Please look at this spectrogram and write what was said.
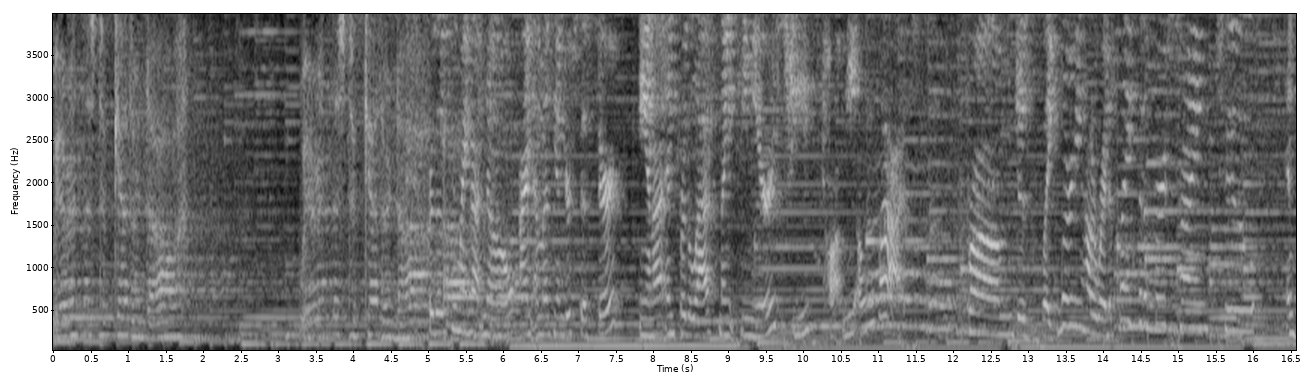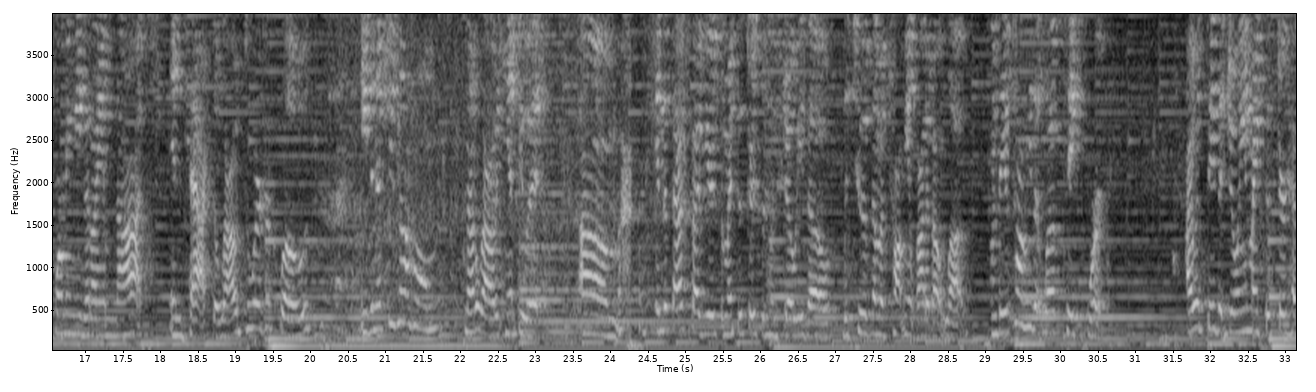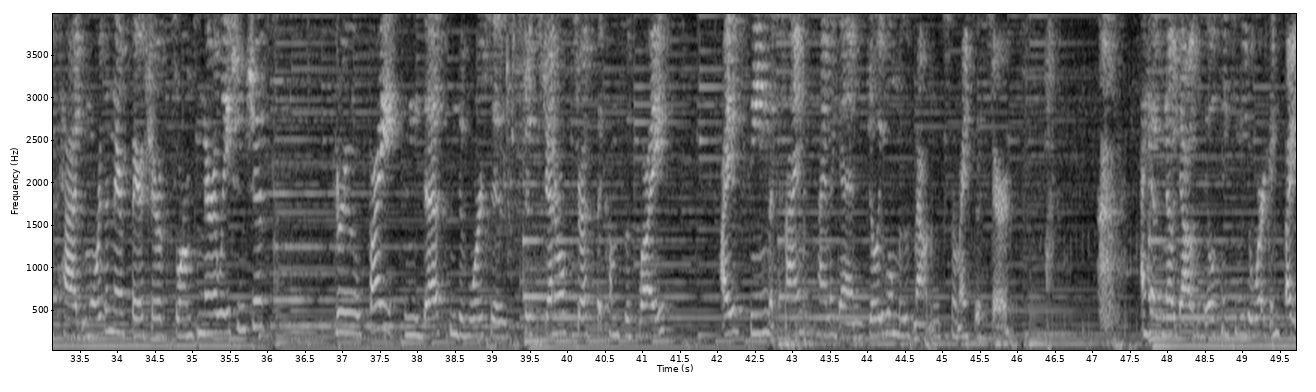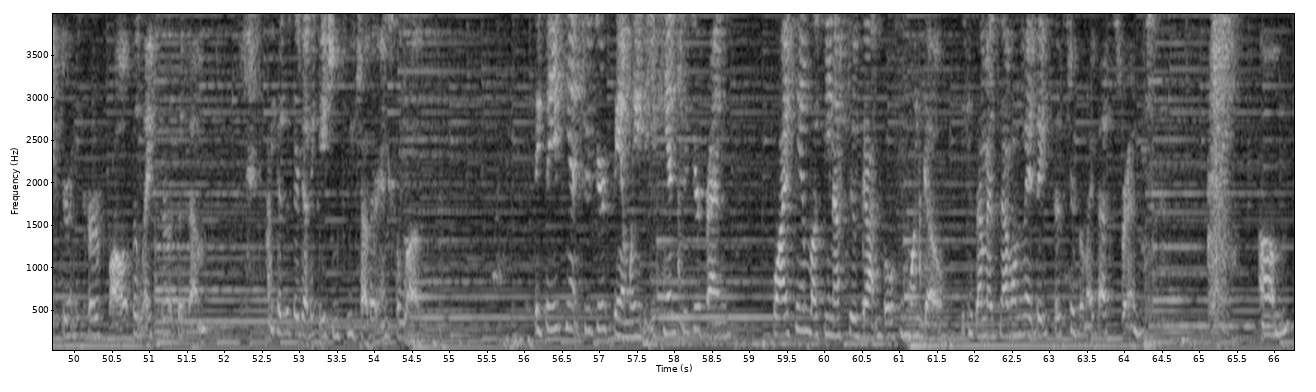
We're in this together now. We're in this together now. For those who might not know, I'm Emma's younger sister, Anna, and for the last 19 years, she's taught me a lot. From just like learning how to ride a bike for the first time to informing me that I am not, in fact, allowed to wear her clothes. Even if she's not home, it's not allowed, I can't do it. Um, in the past five years that my sister's been with Joey, though, the two of them have taught me a lot about love. They have taught me that love takes work. I would say that Joey and my sister have had more than their fair share of storms in their relationship. Through fights and deaths and divorces, just general stress that comes with life, I have seen that time and time again, Joey will move mountains for my sister. I have no doubt they will continue to work and fight during the curveball that life throws at them because of their dedication to each other and to love. They say you can't choose your family, but you can choose your friends. Well, I'd say I'm lucky enough to have gotten both in one go because Emma's not only my big sister, but my best friend. Um,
